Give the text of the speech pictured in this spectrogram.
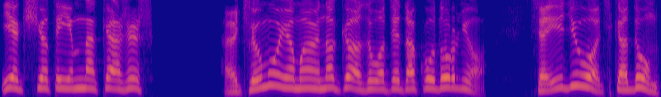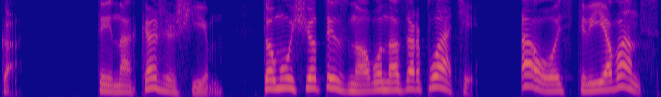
якщо ти їм накажеш. А чому я маю наказувати таку дурню? Це ідіотська думка. Ти накажеш їм, тому що ти знову на зарплаті. А ось твій аванс.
